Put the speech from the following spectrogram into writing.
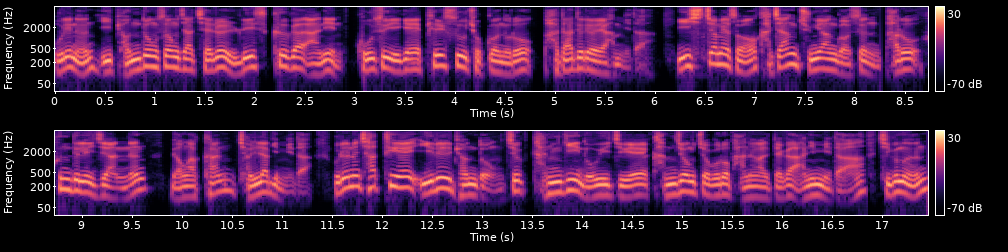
우리는 이 변동성 자체를 리스크가 아닌 고수익의 필수 조건으로 받아들여야 합니다. 이 시점에서 가장 중요한 것은 바로 흔들리지 않는 명확한 전략입니다. 우리는 차트의 일일 변동, 즉 단기 노이즈에 감정적으로 반응할 때가 아닙니다. 지금은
